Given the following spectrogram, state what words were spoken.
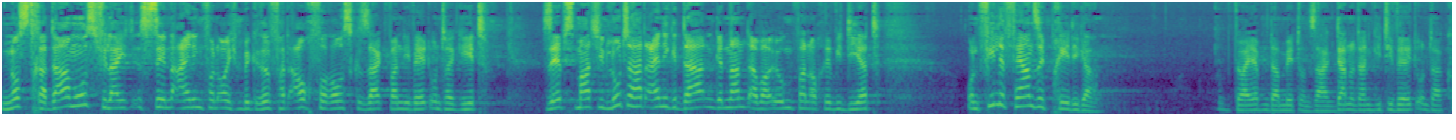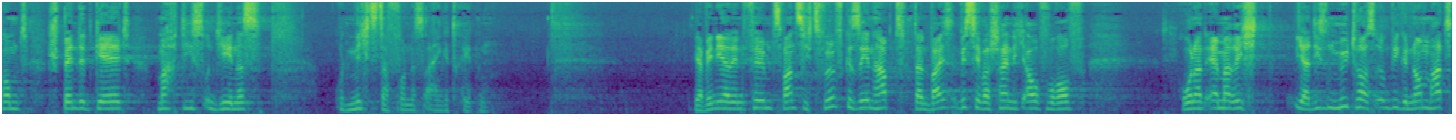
Nostradamus, vielleicht ist den einigen von euch ein Begriff, hat auch vorausgesagt, wann die Welt untergeht. Selbst Martin Luther hat einige Daten genannt, aber irgendwann auch revidiert. Und viele Fernsehprediger werben damit und sagen, dann und dann geht die Welt unter, kommt, spendet Geld, macht dies und jenes. Und nichts davon ist eingetreten. Ja, wenn ihr den Film 2012 gesehen habt, dann weiß, wisst ihr wahrscheinlich auch, worauf Roland Emmerich ja diesen Mythos irgendwie genommen hat.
